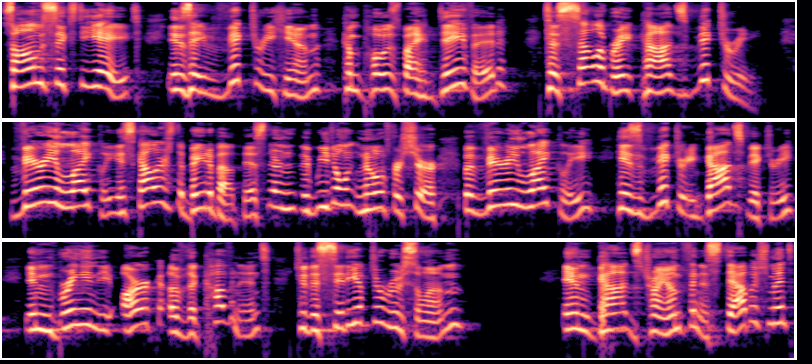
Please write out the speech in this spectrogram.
Psalm 68 is a victory hymn composed by David to celebrate God's victory. Very likely, scholars debate about this, we don't know for sure, but very likely his victory, God's victory, in bringing the Ark of the Covenant to the city of Jerusalem and God's triumphant establishment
